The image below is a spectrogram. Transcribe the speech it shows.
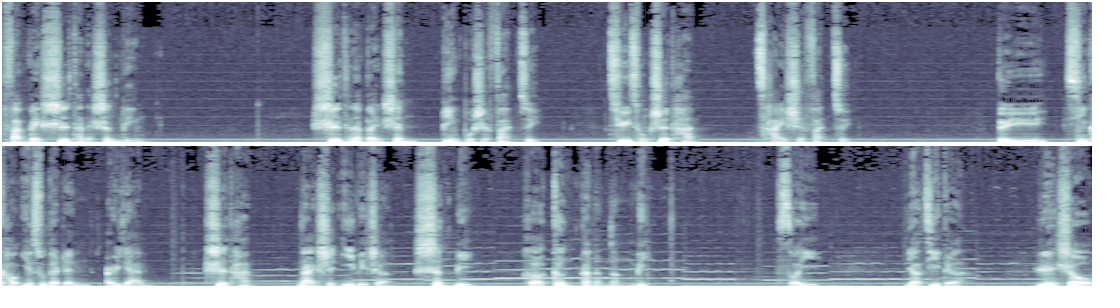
凡被试探的生灵。试探的本身并不是犯罪，屈从试探才是犯罪。对于信靠耶稣的人而言，试探乃是意味着胜利和更大的能力。所以要记得。忍受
